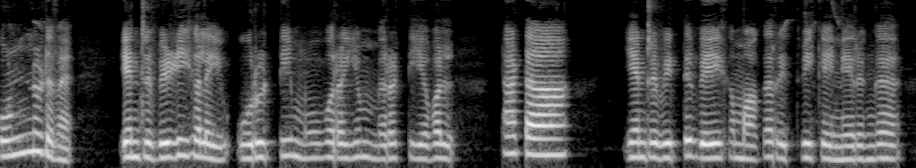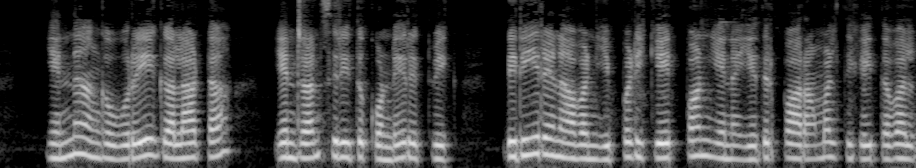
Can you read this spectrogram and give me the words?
கொன்னுடுவேன் என்று விழிகளை உருட்டி மூவரையும் மிரட்டியவள் டாட்டா என்று விட்டு வேகமாக ரித்விக்கை நெருங்க என்ன அங்க ஒரே கலாட்டா? என்றான் சிரித்துக்கொண்டே ரித்விக். திடீரென அவன் இப்படி கேட்பான் என எதிர்பாராமல் திகைத்தவள்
